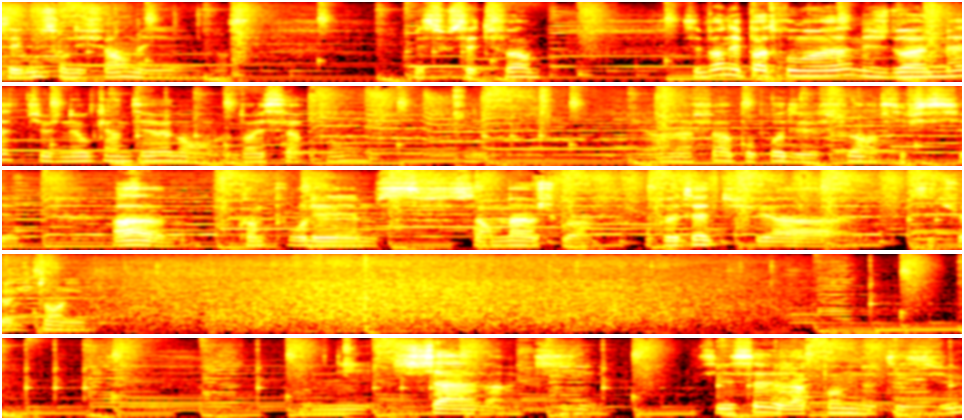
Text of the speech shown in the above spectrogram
Ses goûts sont différents, mais, sous cette forme. C'est bien, n'est pas trop mauvais, mais je dois admettre que je n'ai aucun intérêt dans, les serpents. Il n'y a rien à faire à propos des fleurs artificielles. Ah, comme pour les sœurs quoi. Peut-être tu as, si tu as du temps libre. Ni-chan, qui, si essaie de la pomme de tes yeux,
